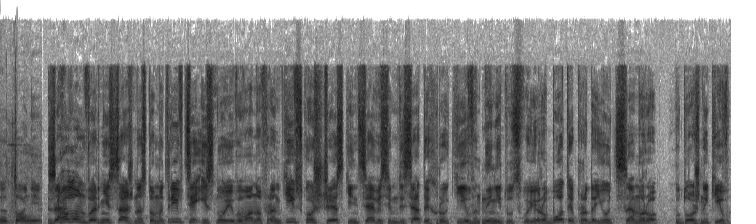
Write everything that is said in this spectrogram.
е, тоні. Загалом вернісаж на стометрівці існує в Івано-Франківську ще з кінця 80-х років. Нині тут свої роботи продають семеро художників.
